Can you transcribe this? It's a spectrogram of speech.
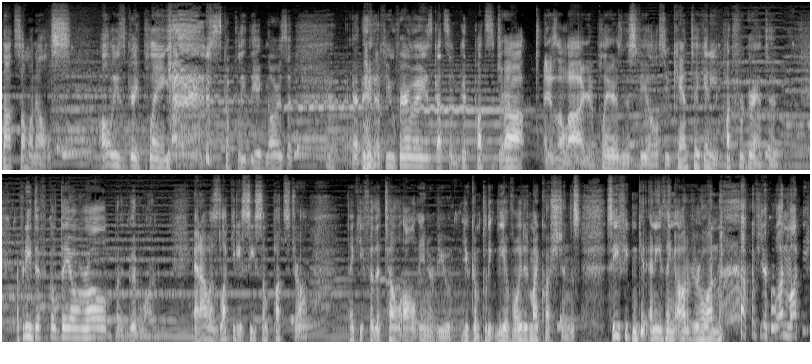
not someone else. Always great playing. just completely ignores it. Hit a few fairways, got some good putts to draw. There's a lot of good players in this field, so you can't take any putt for granted. A pretty difficult day overall, but a good one. And I was lucky to see some putts drop. Thank you for the tell-all interview. You completely avoided my questions. See if you can get anything out of your one out of your one mic.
